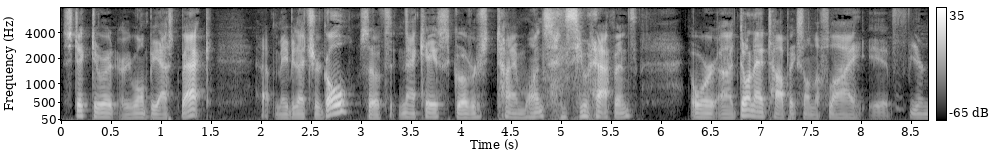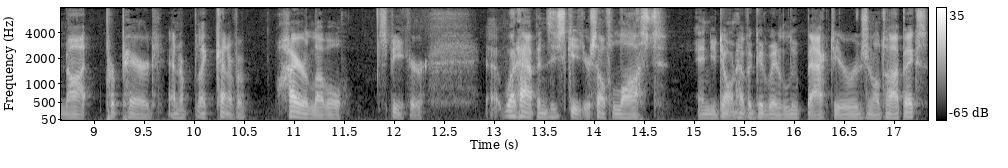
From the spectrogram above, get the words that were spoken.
Stick to it, or you won't be asked back. Uh, maybe that's your goal. So, if in that case, go over time once and see what happens. Or uh, don't add topics on the fly if you're not prepared and a, like kind of a higher level speaker. Uh, what happens you just get yourself lost and you don't have a good way to loop back to your original topics,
